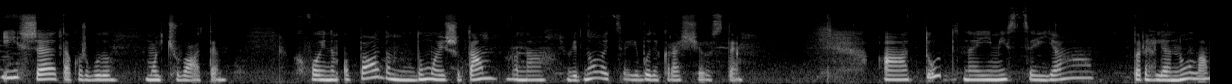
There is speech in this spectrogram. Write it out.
і ще також буду мульчувати хвойним опадом. Думаю, що там вона відновиться і буде краще рости. А тут на її місце я переглянула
